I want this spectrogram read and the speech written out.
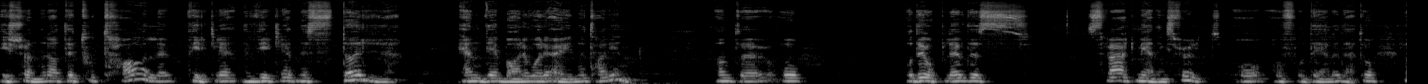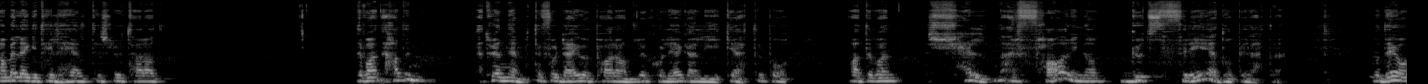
vi skjønner at det totale virkeligheten, virkeligheten er større enn det bare våre øyne tar inn. Og, og det opplevdes svært meningsfullt å, å, få dele dette. Og la meg legge til helt til slutt her at det var, hadde, jeg tror jeg nevnte for deg og et par andre kollegaer like etterpå at det var en sjelden erfaring av Guds fred oppi dette. Og det å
